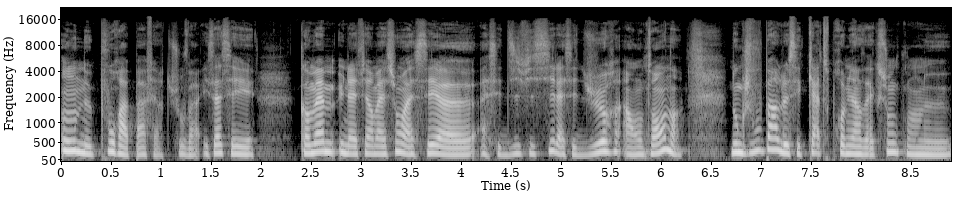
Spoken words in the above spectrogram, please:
on ne pourra pas faire tchouva. Et ça, c'est quand même une affirmation assez, euh, assez difficile, assez dure à entendre. Donc je vous parle de ces quatre premières actions qu'on ne,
